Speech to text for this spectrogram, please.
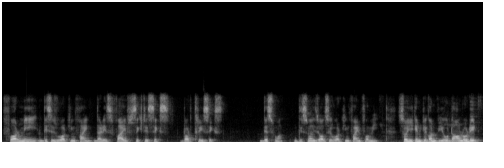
for me this is working fine. That is 566.36 this one. This one is also working fine for me. So you can click on view download it.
